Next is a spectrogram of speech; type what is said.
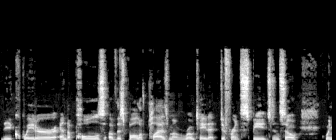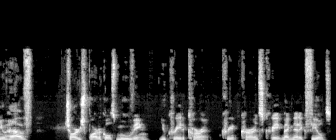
the equator and the poles of this ball of plasma rotate at different speeds. And so, when you have charged particles moving, you create a current. Currents create magnetic fields.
